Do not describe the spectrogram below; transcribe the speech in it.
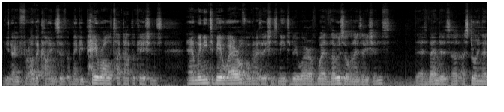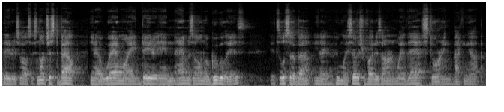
you know for other kinds of maybe payroll type applications. And we need to be aware of organizations need to be aware of where those organizations, their vendors, are, are storing their data as well. So it's not just about you know where my data in Amazon or Google is. It's also about you know who my service providers are and where they're storing, backing up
